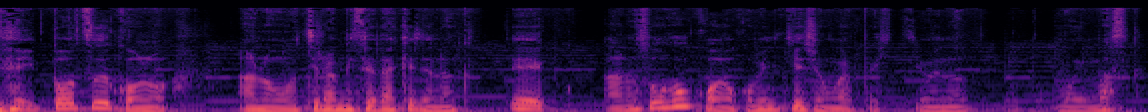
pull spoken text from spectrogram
一方通行の、あの、チラ見せだけじゃなくて、あの、双方向のコミュニケーションがやっぱ必要になると思います。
